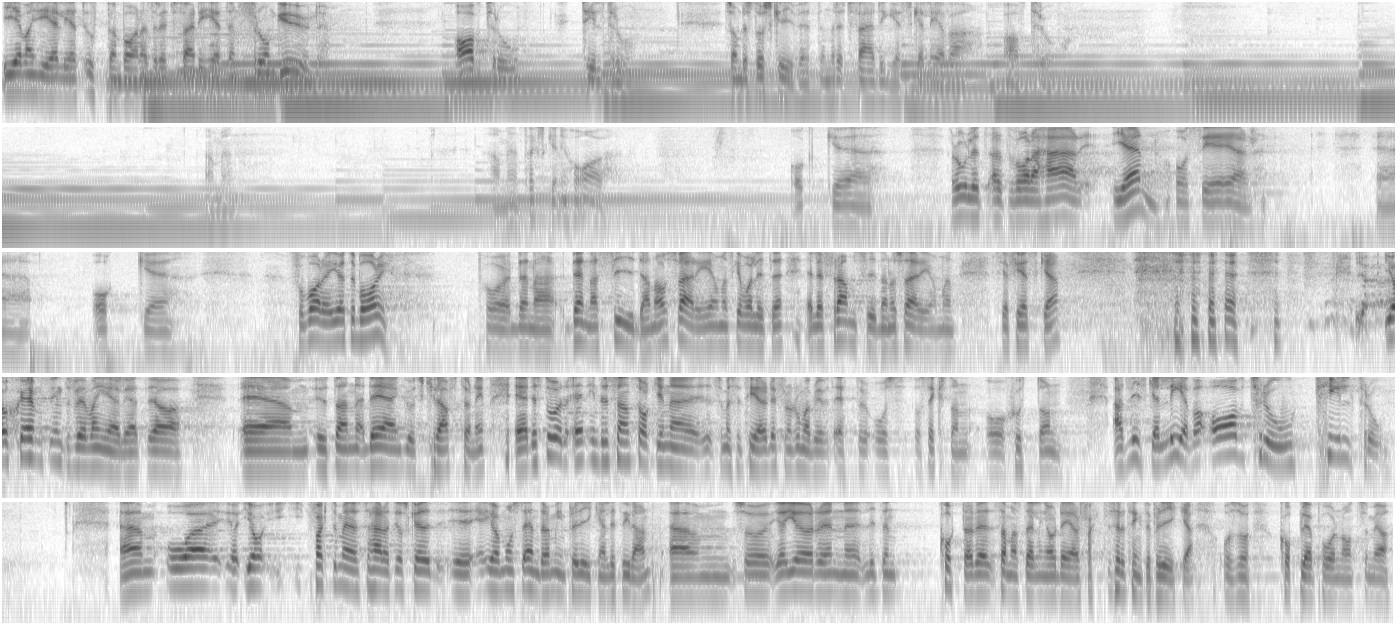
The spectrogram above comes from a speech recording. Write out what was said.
I evangeliet uppenbaras rättfärdigheten från Gud. Av tro till tro. Som det står skrivet, en rättfärdige ska leva av tro. Tack ska ni ha. Och eh, roligt att vara här igen och se er. Eh, och eh, få vara i Göteborg på denna, denna sidan av Sverige om man ska vara lite, eller framsidan av Sverige om man ska fjäska. jag, jag skäms inte för evangeliet. Jag, Ehm, utan det är en Guds kraft hörni. Eh, det står en intressant sak i den här, som jag citerade från Romarbrevet 1 och 16 och 17. Att vi ska leva av tro till tro. Um, och jag, jag, faktum är så här att jag, ska, eh, jag måste ändra min predikan lite grann. Um, så jag gör en eh, liten kortare sammanställning av det jag faktiskt hade tänkt att predika. Och så kopplar jag på något som jag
